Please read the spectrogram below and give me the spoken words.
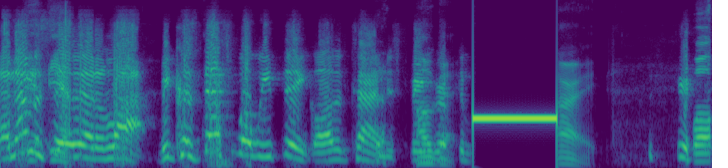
And I'm gonna say yeah. that a lot because that's what we think all the time: is finger okay. up the. All right well,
